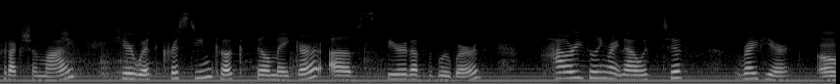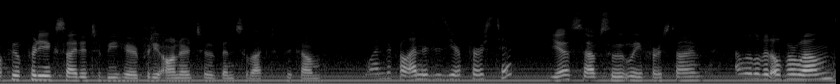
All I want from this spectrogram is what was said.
Production Live, here with Christine Cook, filmmaker of Spirit of the Bluebird. How are you feeling right now with TIFF right here? Oh, I feel pretty excited to be here, pretty honored to have been selected to come. Wonderful. And this is your first TIFF? Yes, absolutely, first time. A little bit overwhelmed?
